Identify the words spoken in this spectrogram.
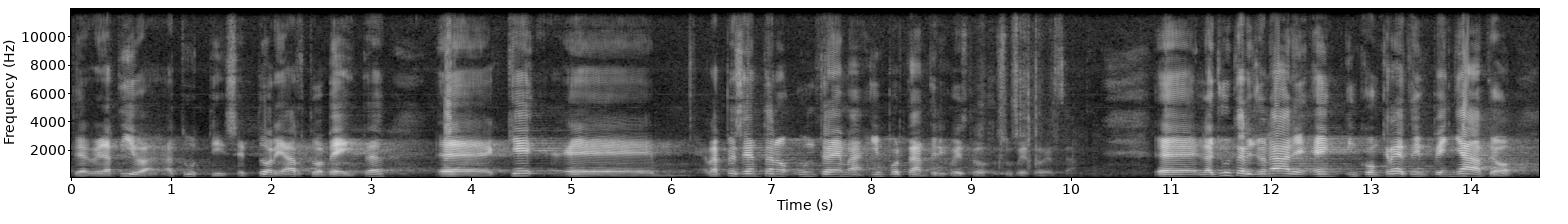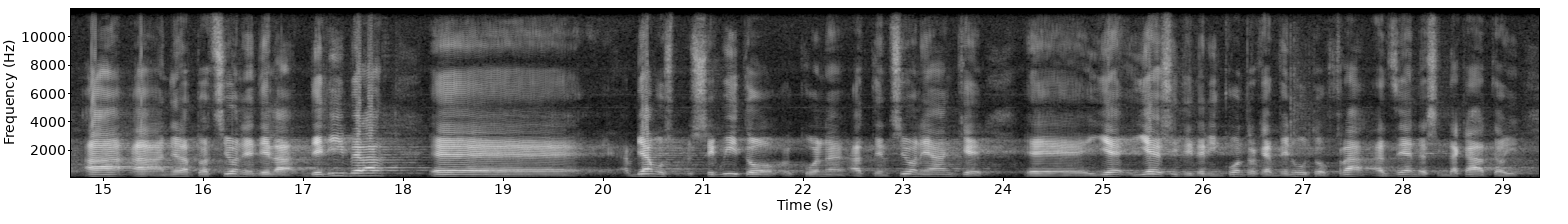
per, relativa a tutti i settori art to abate eh, che eh, rappresentano un tema importante questo, su questo versante. Eh, la Giunta regionale è in concreto impegnata nell'attuazione della delibera eh, abbiamo seguito con attenzione anche eh, gli esiti dell'incontro che è avvenuto fra azienda e sindacato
